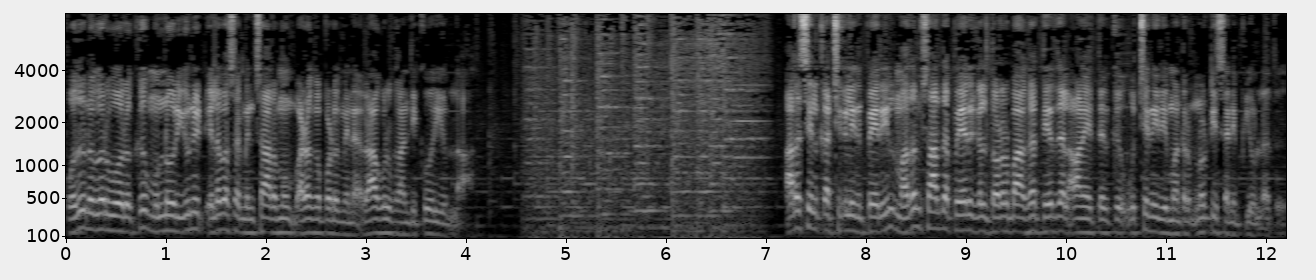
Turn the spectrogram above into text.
பொது நுகர்வோருக்கு முன்னூறு யூனிட் இலவச மின்சாரமும் வழங்கப்படும் என ராகுல் காந்தி கூறியுள்ளார். அரசியல் கட்சிகளின் பேரில் மதம் சார்ந்த பெயர்கள் தொடர்பாக தேர்தல் ஆணையத்திற்கு உச்சநீதிமன்றம் நோட்டீஸ் அனுப்பியுள்ளது.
